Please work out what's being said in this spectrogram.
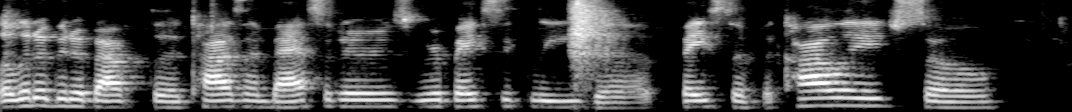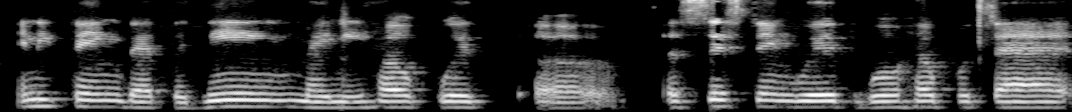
a little bit about the CAHS ambassadors. We're basically the face of the college. So anything that the dean may need help with, uh, assisting with, we'll help with that.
